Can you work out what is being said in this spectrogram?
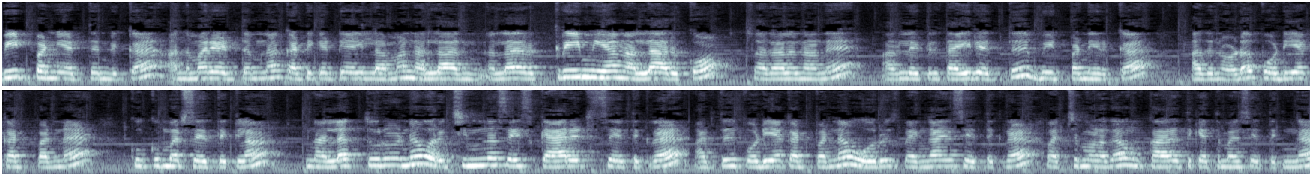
பீட் பண்ணி எடுத்துருக்கேன். அந்த மாதிரி எடுத்தோம்னா கட்டி கட்டியாக இல்லாமல் நல்லா நல்லா க்ரீமியாக நல்லா இருக்கும். ஸோ அதனால் நான் அரை லிட்டர் தயிர் எடுத்து பீட் பண்ணியிருக்கேன் அதனோட பொடியை கட் பண்ணேன். குக்குமர் சேர்த்துக்கலாம். நல்லா துருன்னு ஒரு சின்ன சைஸ் கேரட் சேர்த்துக்கிறேன். அடுத்தது பொடியா கட் பண்ண ஒரு வெங்காயம் சேர்த்துக்கிறேன். பச்சை மிளகா உங்க காரத்துக்கு ஏற்ற மாதிரி சேர்த்துக்குங்க.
